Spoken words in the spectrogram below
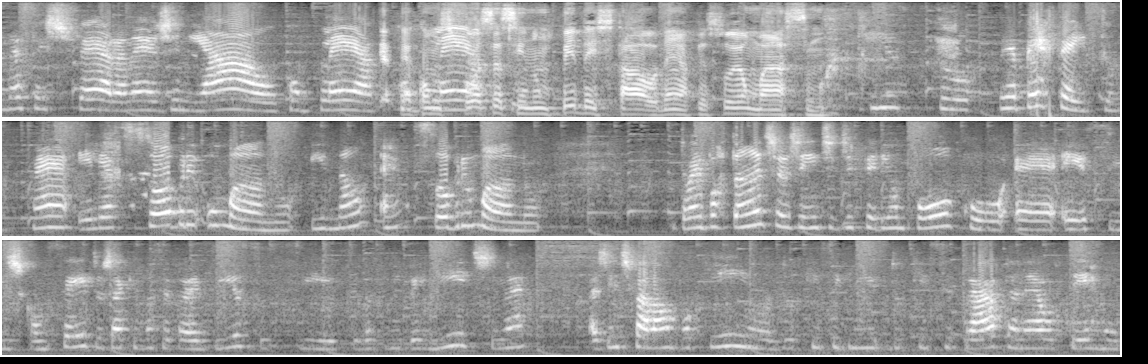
nessa esfera, né? Genial, completa. É, é como se fosse assim num pedestal, né? A pessoa é o máximo. Isso. Isso, é perfeito. Né? Ele é sobre-humano e não é sobre-humano. Então é importante a gente diferir um pouco é, esses conceitos, já que você traz isso, se, se você me permite, né? A gente falar um pouquinho do que, do que se trata, né? O termo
